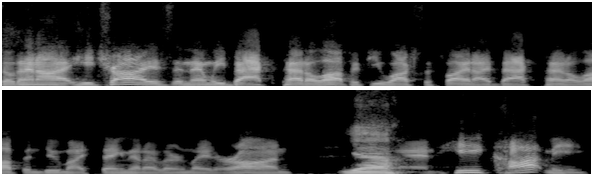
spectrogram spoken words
so then I he tries, and then we backpedal up. If you watch the fight, I backpedal up and do my thing that I learned later on yeah. and he caught me.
